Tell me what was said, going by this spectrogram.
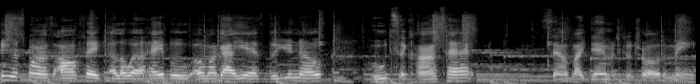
He responds, all fake. LOL. Hey, boo. Oh my god, yes. Do you know who to contact? Sounds like damage control to me.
